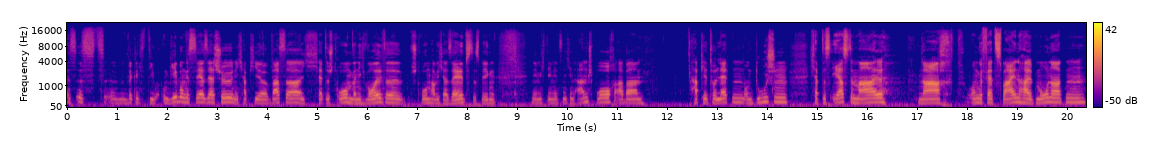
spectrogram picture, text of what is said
Es ist äh, wirklich, die Umgebung ist sehr, sehr schön. Ich habe hier Wasser, ich hätte Strom, wenn ich wollte. Strom habe ich ja selbst, deswegen nehme ich den jetzt nicht in Anspruch, aber habe hier Toiletten und Duschen. Ich habe das erste Mal nach ungefähr zweieinhalb Monaten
